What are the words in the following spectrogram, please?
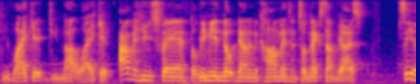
Do you like it? Do you not like it? I'm a huge fan, but leave me a note down in the comments. Until next time, guys, see ya.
